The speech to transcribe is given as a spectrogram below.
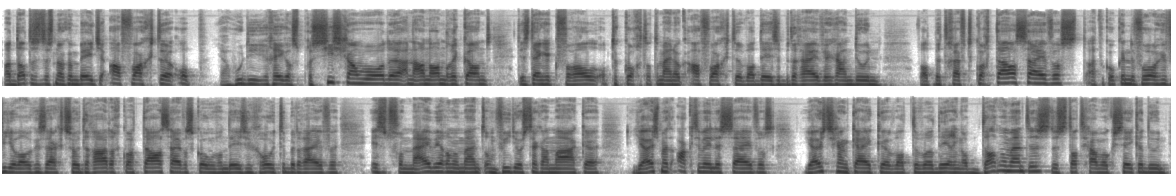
Maar dat is dus nog een beetje afwachten op ja, hoe die regels precies gaan worden. En aan de andere kant, het is denk ik vooral op de korte termijn ook afwachten wat deze bedrijven gaan doen. Wat betreft kwartaalcijfers, dat heb ik ook in de vorige video al gezegd. Zodra er kwartaalcijfers komen van deze grote bedrijven, is het voor mij weer een moment om video's te gaan maken. Juist met actuele cijfers. Juist te gaan kijken wat de waardering op dat moment is. Dus dat gaan we ook zeker doen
